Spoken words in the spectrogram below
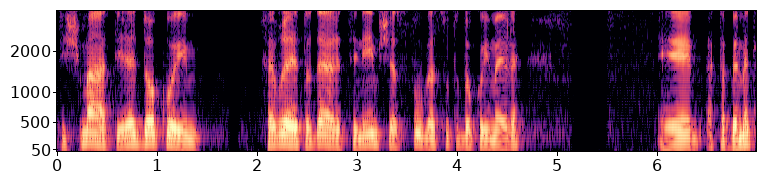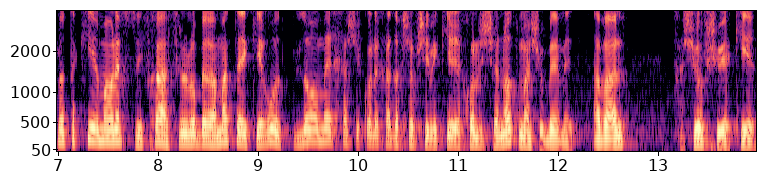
תשמע, תראה דוקואים, חבר'ה, אתה יודע, רציניים שאספו ועשו את הדוקואים האלה. אה, אתה באמת לא תכיר מה הולך סביבך, אפילו לא ברמת ההיכרות. לא אומר לך שכל אחד עכשיו שמכיר יכול לשנות משהו באמת, אבל חשוב שהוא יכיר.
